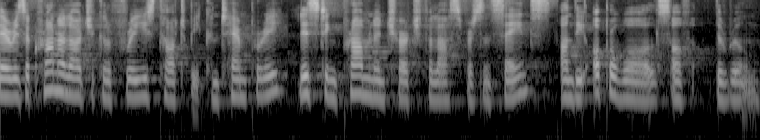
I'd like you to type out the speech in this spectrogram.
There is a chronological frieze thought to be contemporary, listing prominent church philosophers and saints on the upper walls of the room.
